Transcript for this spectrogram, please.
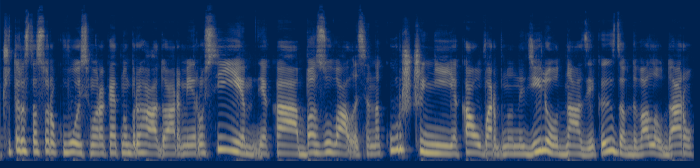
448-му ракетну бригаду армії Росії, яка базувалася на Курщині, яка у вербну неділю, одна з яких завдавала удару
